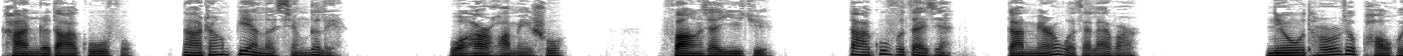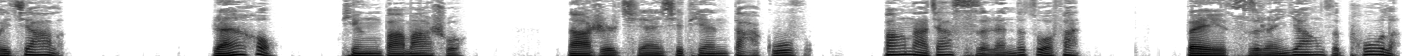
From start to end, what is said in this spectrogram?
看着大姑父那张变了形的脸，我二话没说，放下一句：“大姑父再见，赶明儿我再来玩。”扭头就跑回家了，然后听爸妈说，那是前些天大姑父帮那家死人的做饭，被死人秧子扑了。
